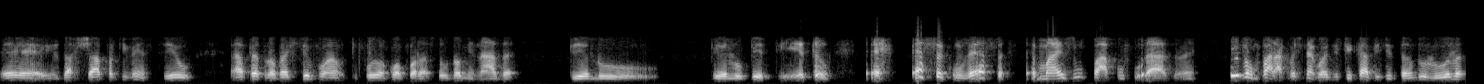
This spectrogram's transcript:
é, da chapa que venceu a Petrobras, sempre foi uma, foi uma corporação dominada pelo pelo PT. Então, é, essa conversa é mais um papo furado, né? E vamos parar com esse negócio de ficar visitando o Lula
